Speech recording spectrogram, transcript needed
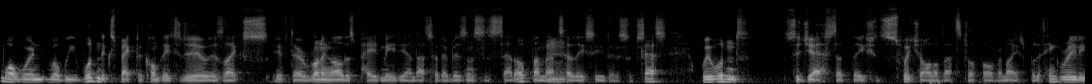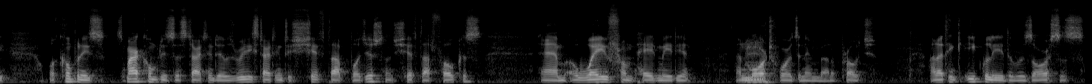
what we what we wouldn't expect a company to do is like if they're running all this paid media and that's how their business is set up and that's mm-hmm. how they see their success, we wouldn't suggest that they should switch all of that stuff overnight. But I think really what companies, smart companies, are starting to do is really starting to shift that budget and shift that focus um, away from paid media and mm. more towards an inbound approach. And I think equally the resources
